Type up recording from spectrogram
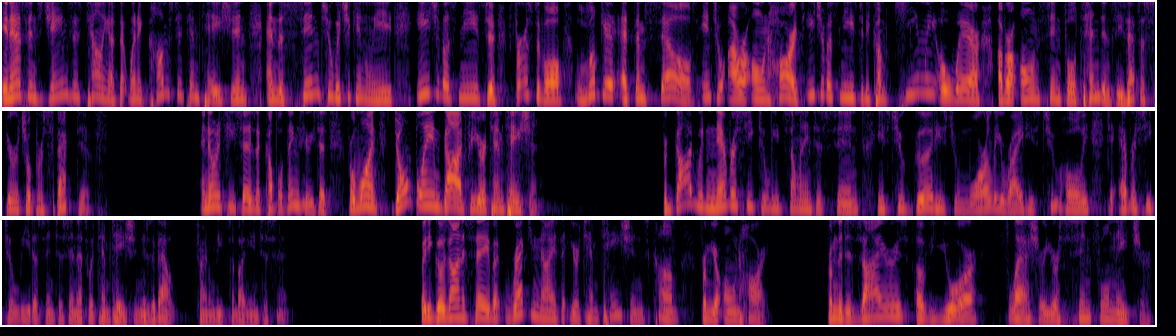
In essence, James is telling us that when it comes to temptation and the sin to which it can lead, each of us needs to, first of all, look at, themselves into our own hearts. Each of us needs to become keenly aware of our own sinful tendencies. That's a spiritual perspective. And notice he says a couple things here. He says, for one, don't blame God for your temptation. For God would never seek to lead someone into sin. He's too good, he's too morally right, he's too holy to ever seek to lead us into sin. That's what temptation is about, trying to lead somebody into sin. But he goes on to say, but recognize that your temptations come from your own heart, from the desires of your flesh or your sinful nature.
